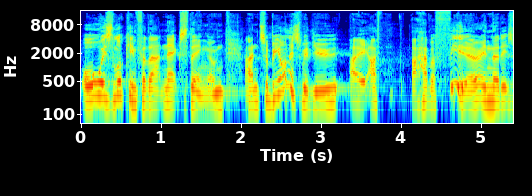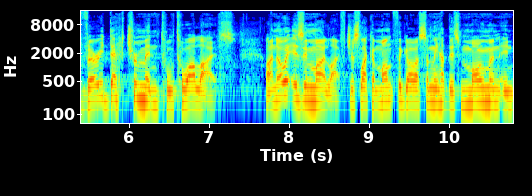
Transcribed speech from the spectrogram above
always looking for that next thing. And, and to be honest with you, I, I, I have a fear in that it's very detrimental to our lives. I know it is in my life. Just like a month ago, I suddenly had this moment, in,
